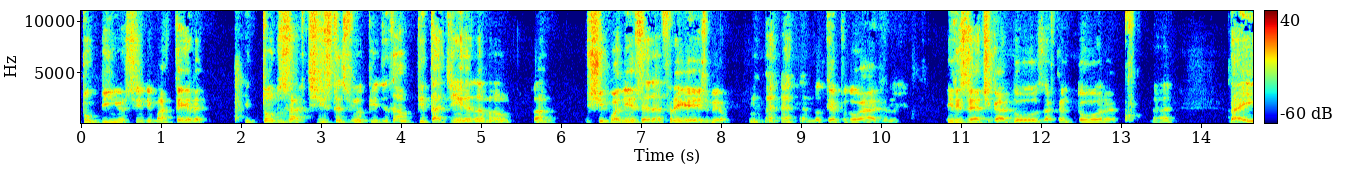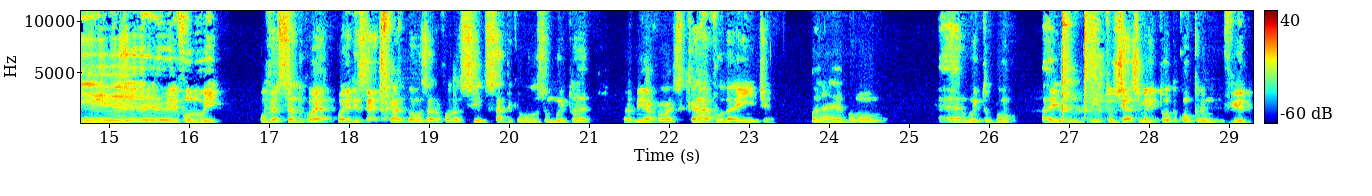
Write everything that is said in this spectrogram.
tubinho assim de madeira e todos os artistas vinham pedir, dá uma pitadinha na mão, sabe? O Chico Anísio era freguês meu, no tempo do rádio, né? Elisete Cardoso, a cantora, né? Daí evoluí. Conversando com a, com a Elisete Cardoso, ela falou assim, sabe que eu uso muito para minha voz cravo da Índia. Falei, ah, é bom, é muito bom. Aí eu me entusiasmei todo, comprei um vidro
